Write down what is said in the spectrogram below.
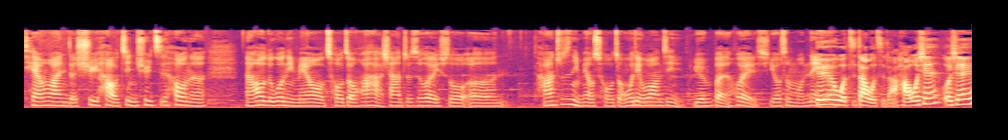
填完你的序号进去之后呢，然后如果你没有抽中的话，好像就是会说，呃，好像就是你没有抽中，我有点忘记原本会有什么内容。因为我知道，我知道。好，我先我先，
